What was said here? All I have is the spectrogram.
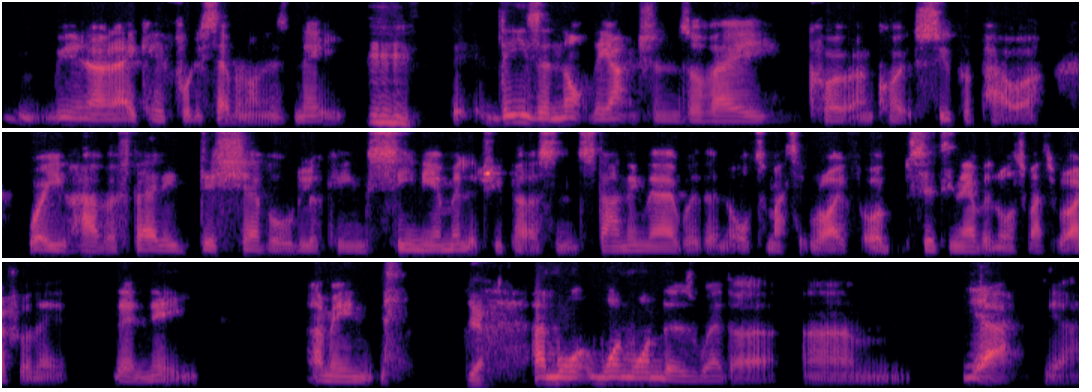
you know an AK forty seven on his knee. Mm-hmm. These are not the actions of a quote unquote superpower, where you have a fairly disheveled looking senior military person standing there with an automatic rifle or sitting there with an automatic rifle on their their knee. I mean, yeah, and one wonders whether, um, yeah, yeah.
